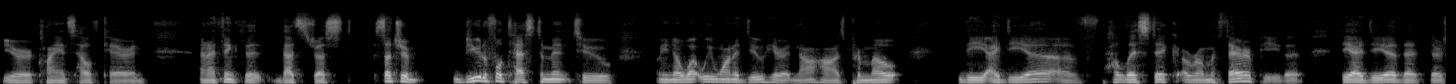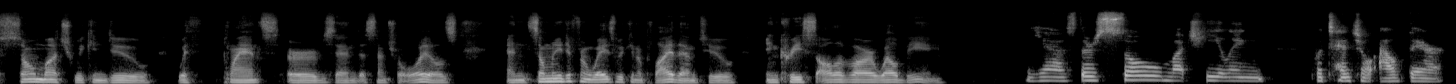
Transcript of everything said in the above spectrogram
your client's healthcare. And and I think that that's just such a beautiful testament to you know what we want to do here at naha is promote the idea of holistic aromatherapy the the idea that there's so much we can do with plants herbs and essential oils and so many different ways we can apply them to increase all of our well-being yes there's so much healing potential out there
